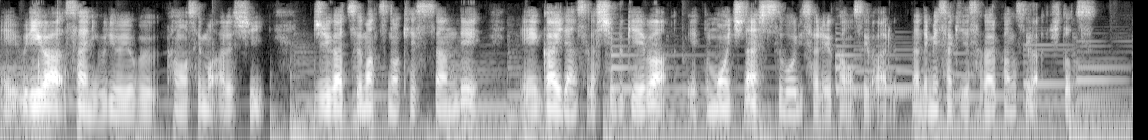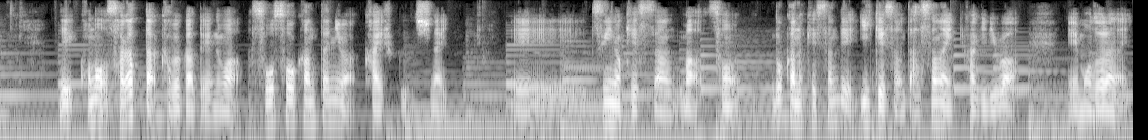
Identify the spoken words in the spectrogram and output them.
えー、売りがさらに売りを呼ぶ可能性もあるし、10月末の決算で、えー、ガイダンスが渋ければ、えーと、もう一段失望にされる可能性がある。なので、目先で下がる可能性が一つ。で、この下がった株価というのは、そうそう簡単には回復しない。えー、次の決算、まあ、その、どっかの決算でいい決算を出さない限りは、えー、戻らない。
